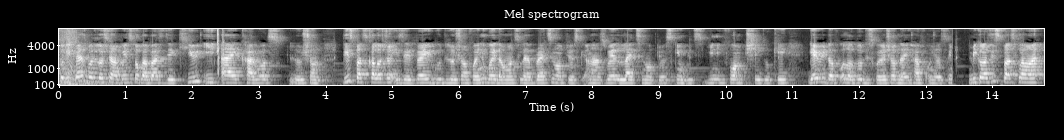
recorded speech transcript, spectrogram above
So the first body lotion i'm going to talk about is the qei carrot lotion this particular lotion is a very good lotion for anybody that wants to like brighten up your skin and as well lighten up your skin with uniform shade okay? Get rid of all of those discoloration that you have on your skin. Because this particular one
